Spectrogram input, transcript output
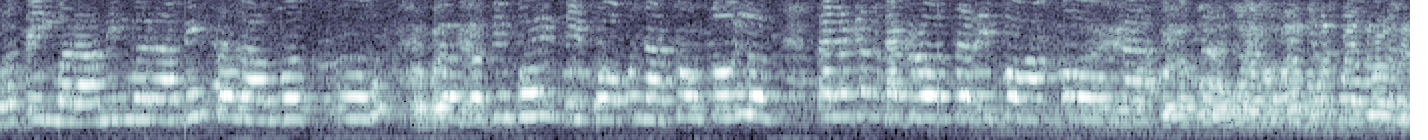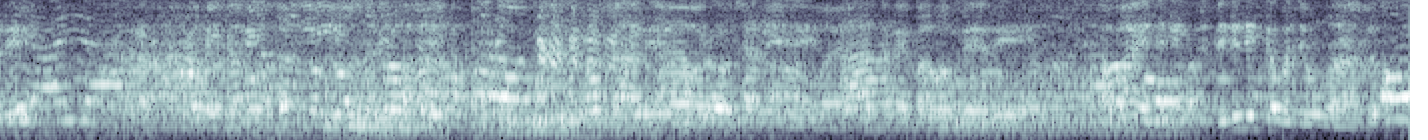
Bossing, maraming maraming salamat po. Oh, ba't ka- Kagabi po, hindi po ako natutulog. Talagang nag-grocery po ako. Ay, magkulang po kayo. Bukas pa yung grocery? Yaya. Gabi-gabi na po, grocery. Rosario, Rosario. At kay Mama Mary. Aba, eh, dininig ka ba yung uh, Opo, tsaka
